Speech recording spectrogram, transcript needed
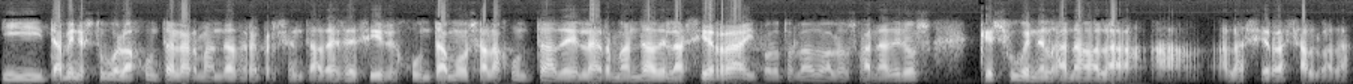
Y también estuvo la Junta de la Hermandad representada, es decir, juntamos a la Junta de la Hermandad de la Sierra y por otro lado a los ganaderos que suben el ganado a la, a la Sierra Salvada.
